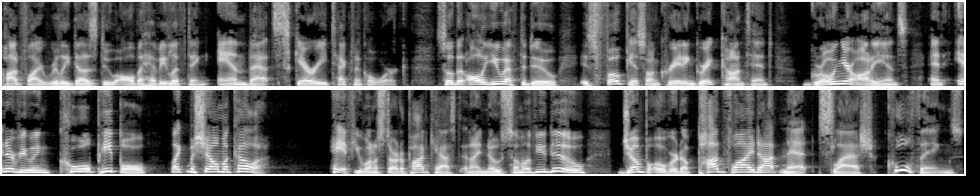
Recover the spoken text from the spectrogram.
Podfly really does do all the heavy lifting and that scary technical work so that all you have to do is focus on creating great content, growing your audience, and interviewing cool people like Michelle McCullough. Hey, if you want to start a podcast, and I know some of you do, jump over to podfly.net slash cool things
